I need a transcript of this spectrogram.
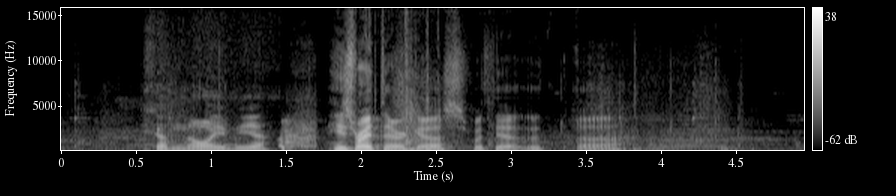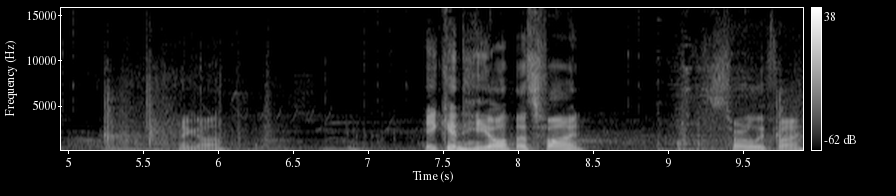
got no idea. He's right there, Gus, with the. With, uh, hang on. He can heal. That's fine. It's totally fine.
